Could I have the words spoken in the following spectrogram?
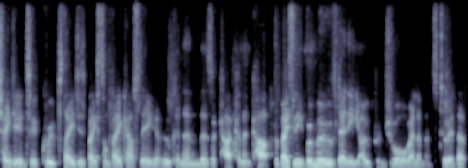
change it into group stages based on Veikkaus League at Ykkönen. There's a Kakkonen Cup that basically removed any open draw elements to it. That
